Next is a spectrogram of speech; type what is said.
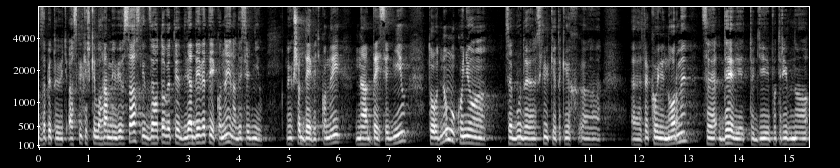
запитують, а скільки ж кілограмів вівса слід заготовити для 9 коней на 10 днів. Ну, якщо 9 коней на 10 днів, то одному коню це буде скільки таких, е, е, такої норми. Це 9 тоді потрібно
